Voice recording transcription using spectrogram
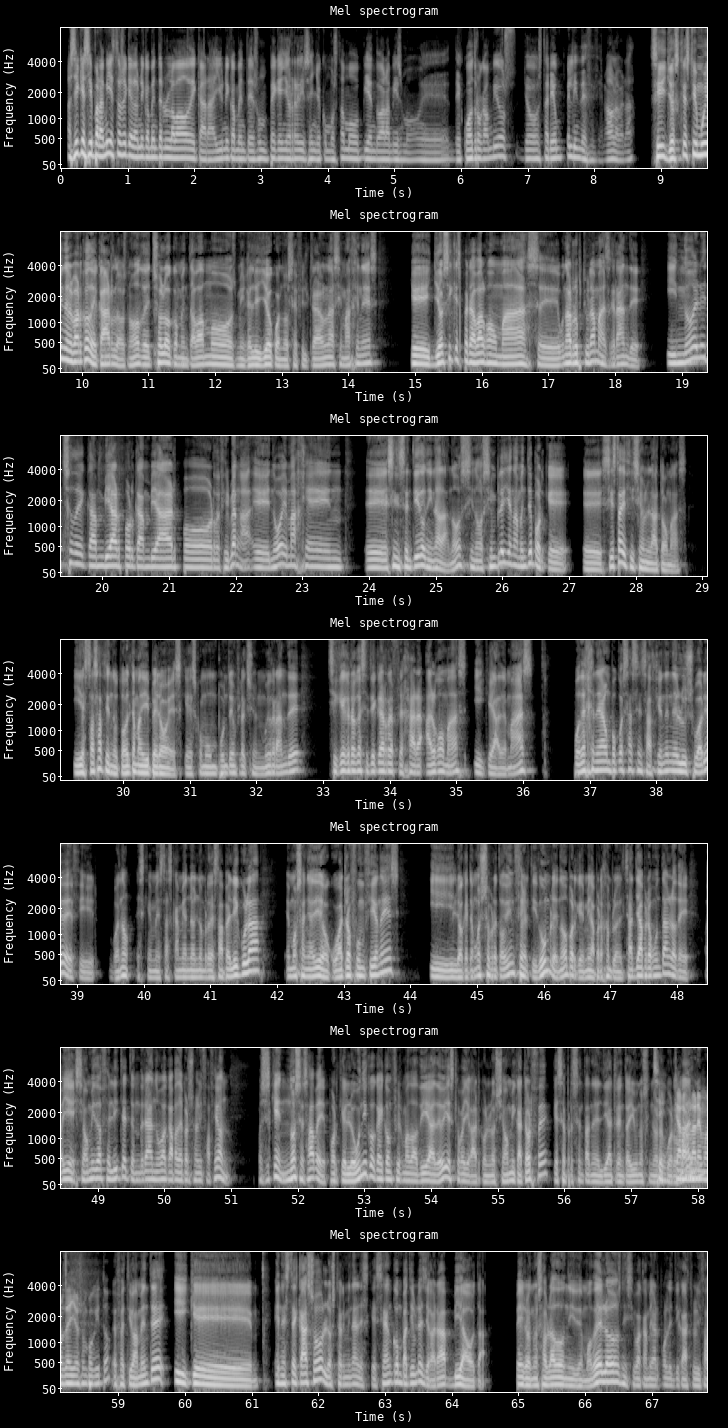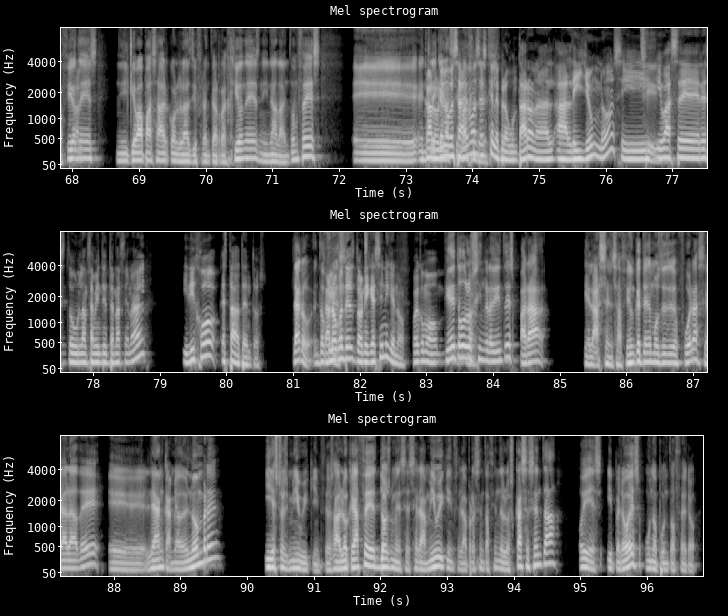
Así que si para mí esto se queda únicamente en un lavado de cara y únicamente es un pequeño rediseño como estamos viendo ahora mismo eh, de cuatro cambios, yo estaría un pelín decepcionado, la verdad. Sí, yo es que estoy muy en el barco de Carlos, ¿no? De hecho, lo comentábamos Miguel y yo cuando se filtraron las imágenes, que yo sí que esperaba algo más, eh, una ruptura más grande. Y no el hecho de cambiar por cambiar, por decir, venga, eh, nueva imagen eh, sin sentido ni nada, ¿no? Sino simple y llanamente porque si esta decisión la tomas y estás haciendo todo el tema de HyperOS, que es como un punto de inflexión muy grande, sí que creo que se tiene que reflejar algo más y que además puede generar un poco esa sensación en el usuario de decir, bueno, es que me estás cambiando el nombre de esta película, hemos añadido cuatro funciones y lo que tengo es sobre todo incertidumbre, ¿no? Porque mira, por ejemplo, en el chat ya preguntan lo de, oye, Xiaomi 12 Lite tendrá nueva capa de personalización. Pues es que no se sabe, porque lo único que hay confirmado a día de hoy es que va a llegar con los Xiaomi 14, que se presentan el día 31, si no sí, recuerdo que ahora mal. hablaremos de ellos un poquito. Efectivamente, y que en este caso los terminales que sean compatibles llegará vía OTA. Pero no se ha hablado ni de modelos, ni si va a cambiar política de actualizaciones, ni qué va a pasar con las diferentes regiones, ni nada. Entonces, eh, Claro, lo único que sabemos es que le preguntaron a, a Lee Jung, ¿no? Si Sí. iba a ser esto un lanzamiento internacional y dijo, estad atentos. Claro, O entonces sea, no contestó ni que sí ni que no. Fue como... tiene todos los ingredientes para que la sensación que tenemos desde fuera sea la de eh, le han cambiado el nombre y esto es MIUI 15. O sea, lo que hace dos meses era MIUI 15 la presentación de los K60, hoy es HyperOS 1.0.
